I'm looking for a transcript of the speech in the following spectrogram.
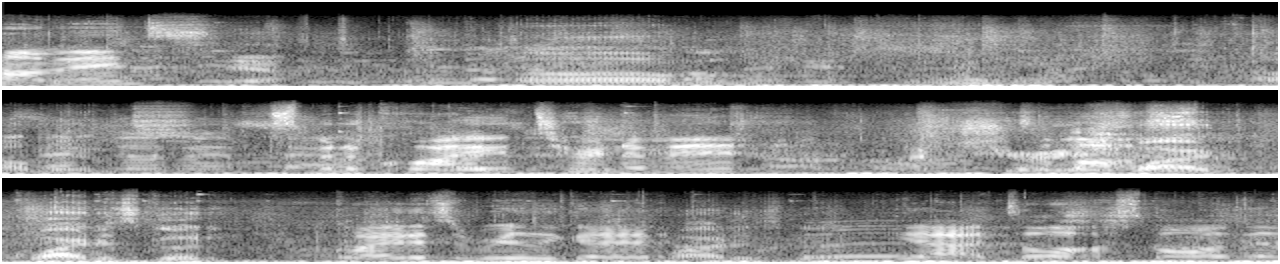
comments. It's been a quiet tournament. Quiet, quiet is good. Quiet is really good. Quiet is good. Yeah, it's a lot smaller than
